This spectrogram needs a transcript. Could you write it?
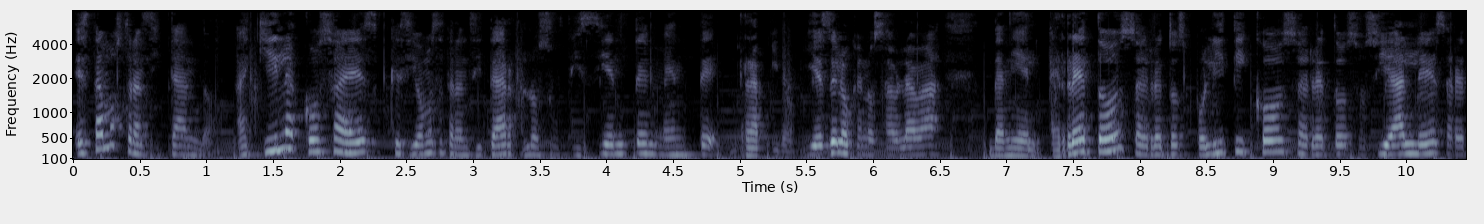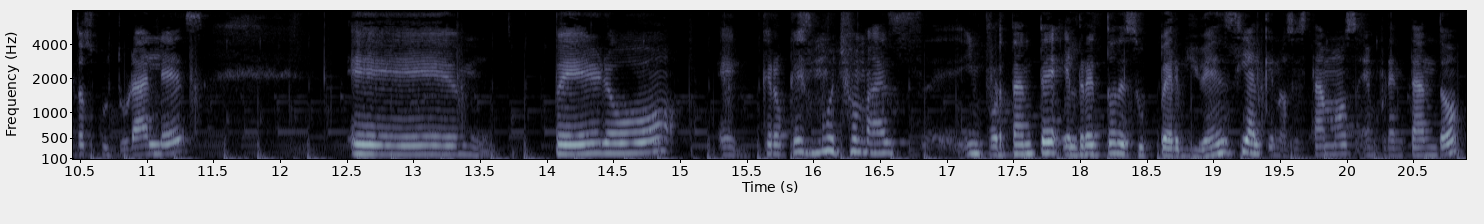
estamos transitando. Aquí la cosa es que si vamos a transitar lo suficientemente rápido. Y es de lo que nos hablaba Daniel. Hay retos, hay retos políticos, hay retos sociales, hay retos culturales. Eh, pero eh, creo que es mucho más eh, importante el reto de supervivencia al que nos estamos enfrentando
